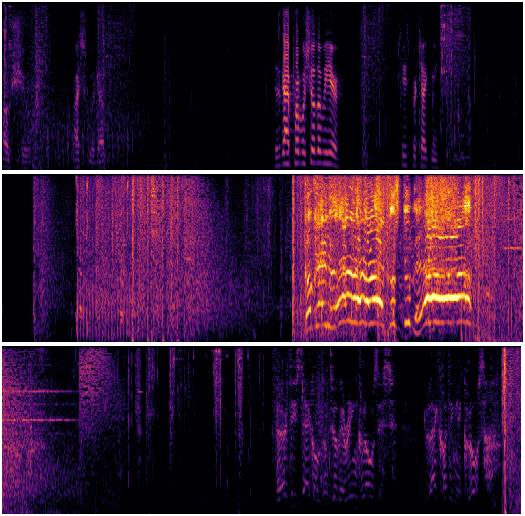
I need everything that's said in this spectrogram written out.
Oh shoot. I screwed up. This guy purple shield over here. Please protect me. Go crazy! Ah, go stupid! Ah! 30 seconds until the ring closes. You like cutting it close, huh? I see that.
